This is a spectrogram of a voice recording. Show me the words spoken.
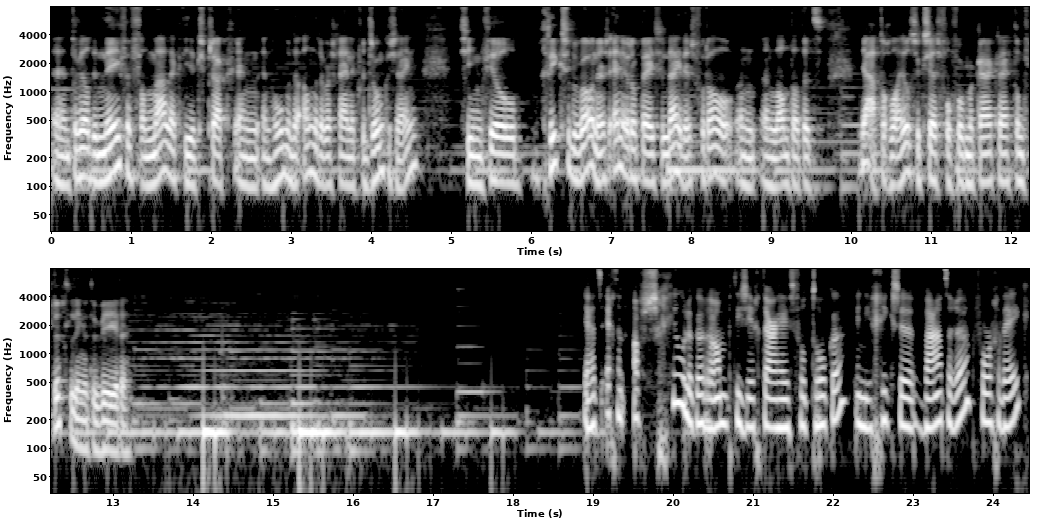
En terwijl de neven van Malek die ik sprak en, en honderden anderen waarschijnlijk verdronken zijn, zien veel Griekse bewoners en Europese leiders vooral een, land dat het ja, toch wel heel succesvol voor elkaar krijgt om vluchtelingen te weren. Ja, het is echt een afschuwelijke ramp die zich daar heeft voltrokken in die Griekse wateren vorige week.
